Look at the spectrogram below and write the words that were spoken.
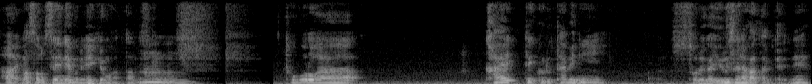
はい、まあその青年部の影響もあったんですけど、うん、ところが、帰ってくるたびに、それが許せなかったみたいね。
